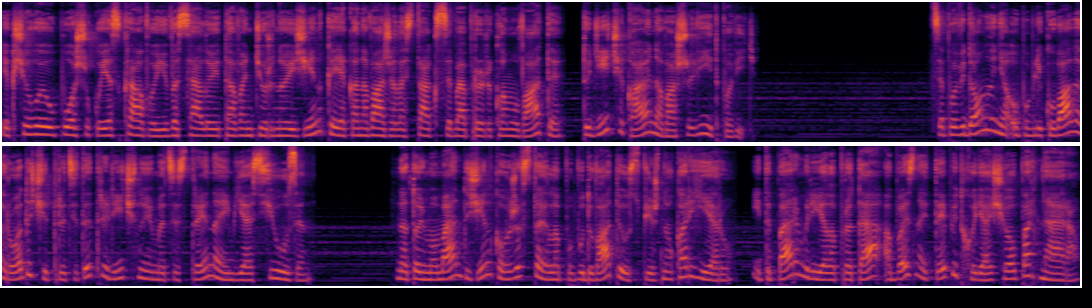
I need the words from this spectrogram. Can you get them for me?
Якщо ви у пошуку яскравої, веселої та авантюрної жінки, яка наважилась так себе прорекламувати, тоді чекаю на вашу відповідь. Це повідомлення опублікували родичі 33-річної медсестри на ім'я Сьюзен. На той момент жінка вже встигла побудувати успішну кар'єру і тепер мріяла про те, аби знайти підходящого партнера.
